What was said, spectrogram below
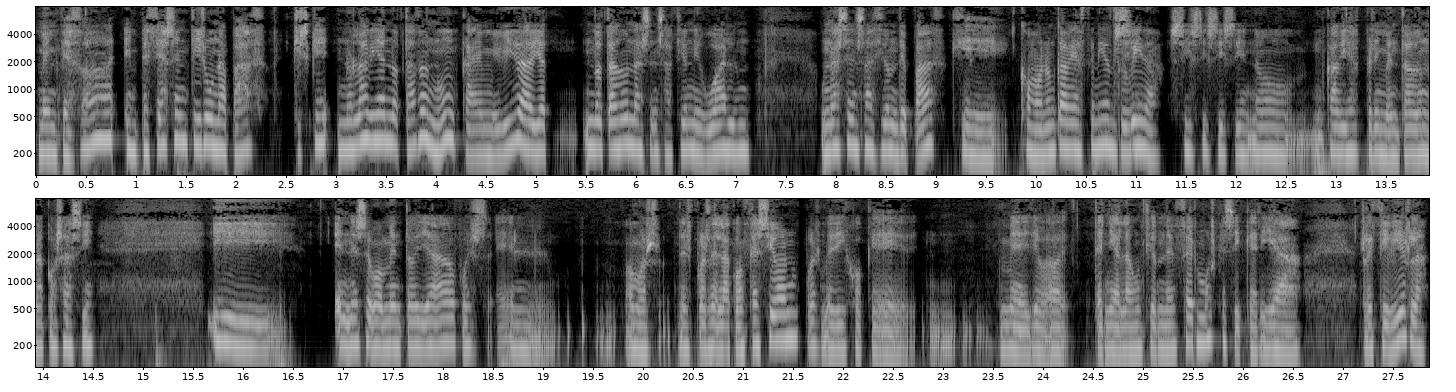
me empezó, a, empecé a sentir una paz que es que no la había notado nunca en mi vida, había notado una sensación igual, una sensación de paz que... Como nunca habías tenido en tu vida. Sí, sí, sí, sí, no, nunca había experimentado una cosa así. Y en ese momento ya, pues, el, vamos, después de la confesión, pues me dijo que me llevaba, tenía la unción de enfermos, que si quería recibirla.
